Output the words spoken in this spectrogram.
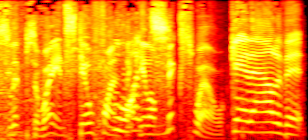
slips away and still finds What? the kill on Mixwell. Get out of it.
